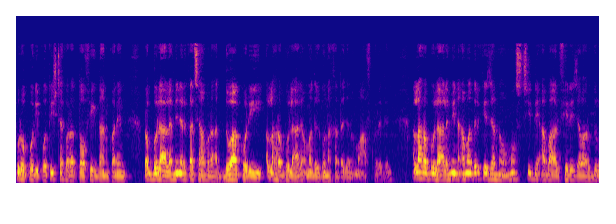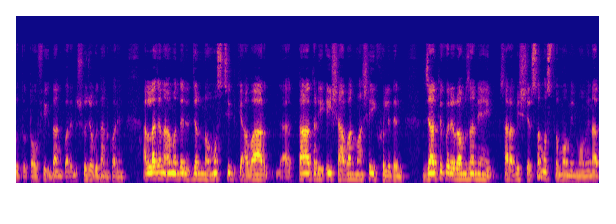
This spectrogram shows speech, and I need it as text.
পুরোপুরি প্রতিষ্ঠা করার তৌফিক দান করেন। রব্বুল আলমিনের কাছে আমরা দোয়া করি, আল্লাহ রব্বুল আলম আমাদের গুনাখাতা যেন মাফ করে দেন। আল্লাহ রব্বুল আলমিন আমাদেরকে যেন মসজিদে আবার ফিরে যাওয়ার দ্রুত তৌফিক দান করেন, সুযোগ দান করেন। আল্লাহ যেন আমাদের জন্য মসজিদকে আবার তাড়াতাড়ি এই শাবান মাসেই খুলে দেন। যাতে করে রমজানে সারা বিশ্বের সমস্ত মমিন, মমিনাত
